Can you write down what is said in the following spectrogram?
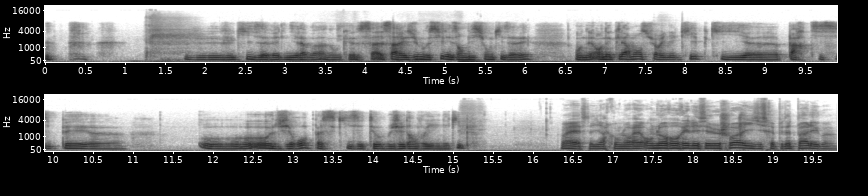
vu vu qu'ils avaient le nid là-bas. Donc ça, ça résume aussi les ambitions qu'ils avaient. On est, on est clairement sur une équipe qui euh, participait euh, au, Giro parce qu'ils étaient obligés d'envoyer une équipe. Ouais, c'est-à-dire qu'on leur, on leur aurait laissé le choix, ils y seraient peut-être pas allés, quoi.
